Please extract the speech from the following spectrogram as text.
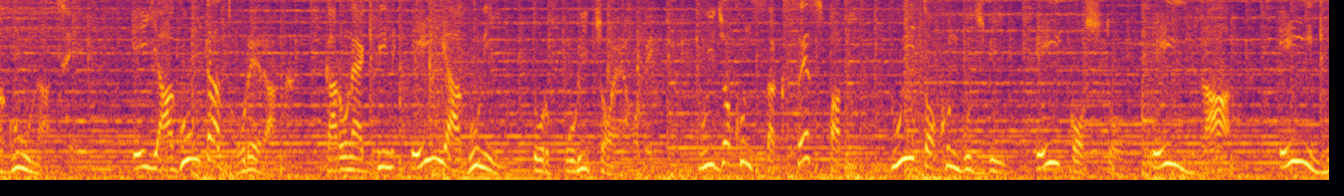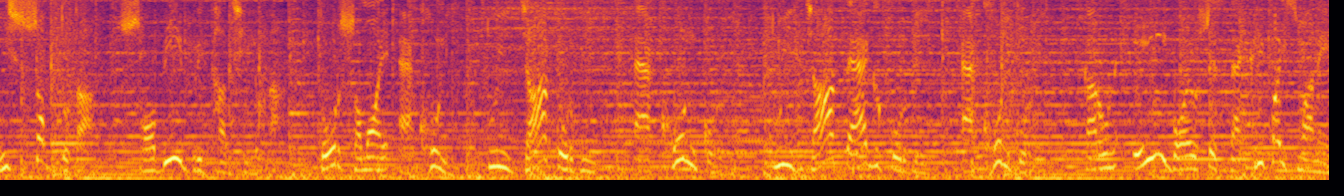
আগুন আছে। এই আগুনটা ধরে রাখ, কারণ একদিন এই আগুনই তোর পরিচয় হবে। তুই যখন সাকসেস পাবি, তুই তখন বুঝবি এই কষ্ট, এই রাত এই নিঃশব্দতা সবই বৃথা ছিল না। তোর সময় এখনই। তুই যা করবি, এখন করবি। তুই যা ত্যাগ করবি, এখন করবি। কারণ এই বয়সে স্যাক্রিফাইস মানে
